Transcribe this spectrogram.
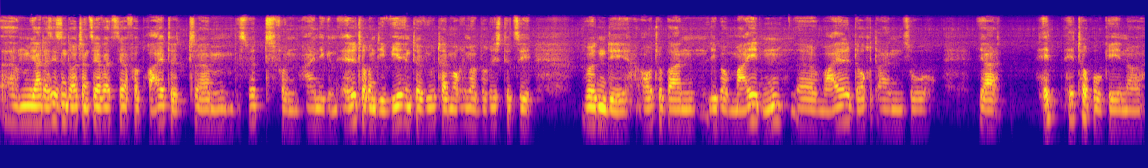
Ähm, ja, das ist in Deutschland sehr, sehr verbreitet. Ähm, es wird von einigen Älteren, die wir interviewt haben, auch immer berichtet, sie würden die Autobahn lieber meiden, äh, weil dort ein so ja, heterogener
